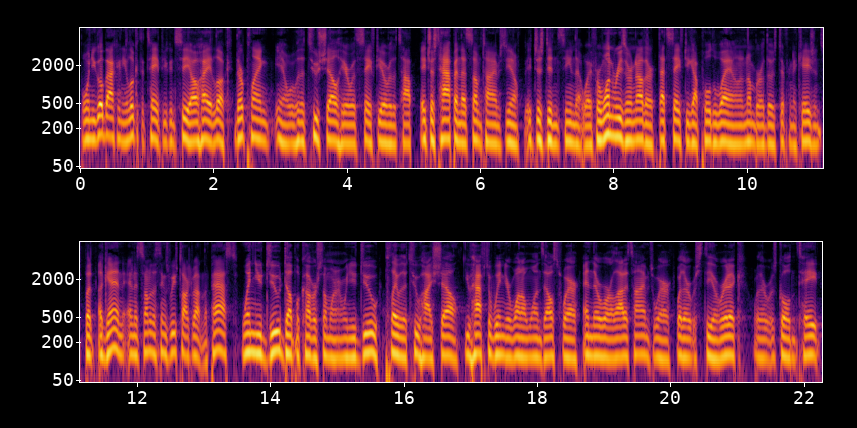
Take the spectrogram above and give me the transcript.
but when you go back and you look at the tape, you can see, oh, hey, look, they're playing, you know, with a two shell here with safety over the top. It just happened that sometimes, you know, it just didn't seem that way. For one reason or another, that safety got pulled away on a number of those different occasions. But again, and it's some of the things we've talked about in the past, when you do double cover someone and when you do play with a too high shell, you have to win your one on ones elsewhere. And there were a lot of times where, whether it was Theo Riddick, whether it was Golden Tate,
